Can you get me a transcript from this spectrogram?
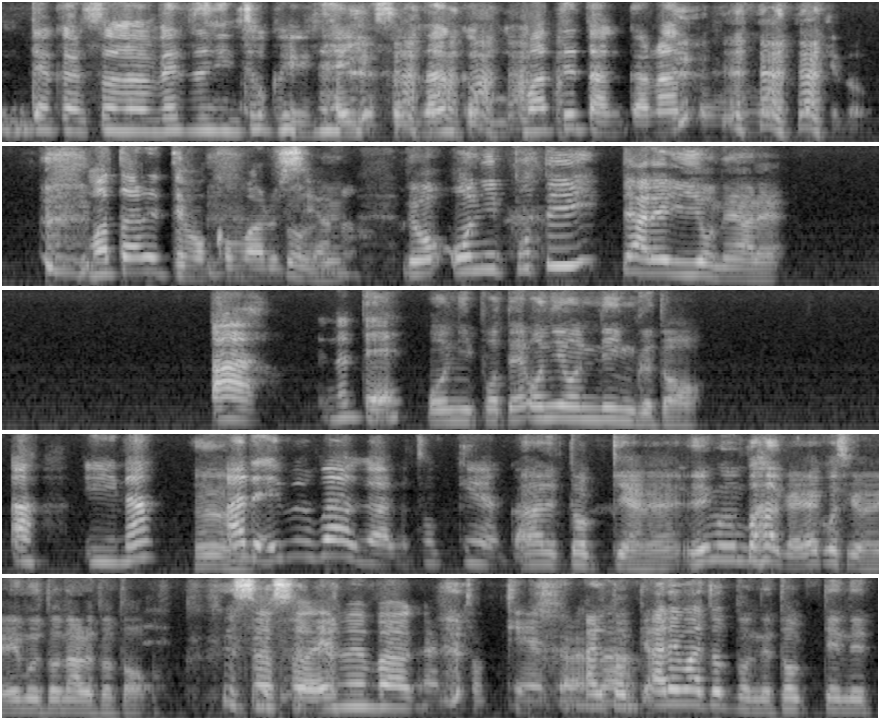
うん。だからその別に特にないよ。それなんか待ってたんかなと思ったけど。待たれても困るしやな。。でも、オニポティってあれいいよね、あれ。あ、なんて？オニポテ、オニオンリングと。あ、いいな。うん。あれ M バーガーの特権やから。あれ特権やね。M バーガーややこしいけどね、M ドナルドと。そうそう、M バーガーの特権やからな。あれ特権、あれはちょっとね、特権で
